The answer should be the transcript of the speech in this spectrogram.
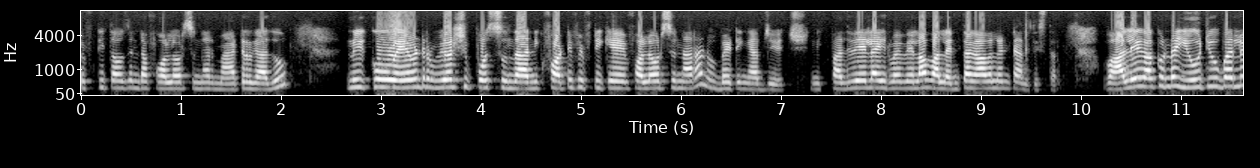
ఫిఫ్టీ థౌజండ్ ఆ ఫాలోవర్స్ ఉన్నారు మ్యాటర్ కాదు. నీకు ఏమంటారు వ్యూవర్షిప్ వస్తుందా? నీకు ఫార్టీ ఫిఫ్టీ కే ఫాలోవర్స్ ఉన్నారా? నువ్వు బెట్టింగ్ యాప్ చేయొచ్చు. నీకు పదివేల ఇరవై వేల వాళ్ళు ఎంత కావాలంటే అంత ఇస్తారు. వాళ్ళే కాకుండా యూట్యూబర్లు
